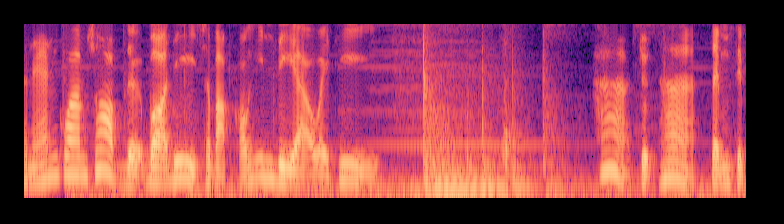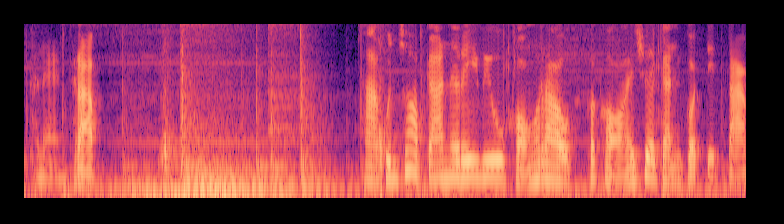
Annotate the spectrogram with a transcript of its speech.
คะแนนความชอบ The Body ฉบับของอินเดียเอาไว้ที่ 5.5 เต็ม 10 คะแนนครับ หากคุณชอบการรีวิวของเราก็ขอให้ช่วยกันกดติดตาม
